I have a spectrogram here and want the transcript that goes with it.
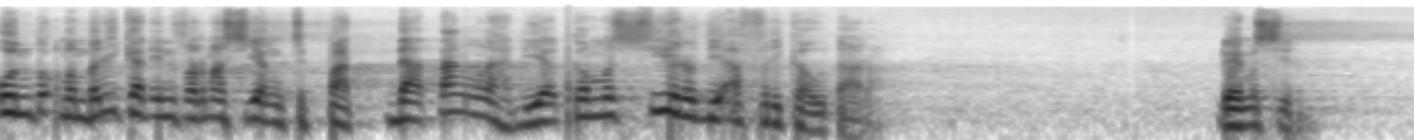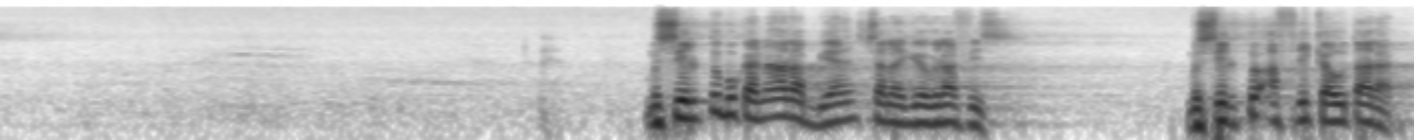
untuk memberikan informasi yang cepat. Datanglah dia ke Mesir di Afrika Utara. Dari Mesir. Mesir itu bukan Arab ya secara geografis. Mesir itu Afrika Utara.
